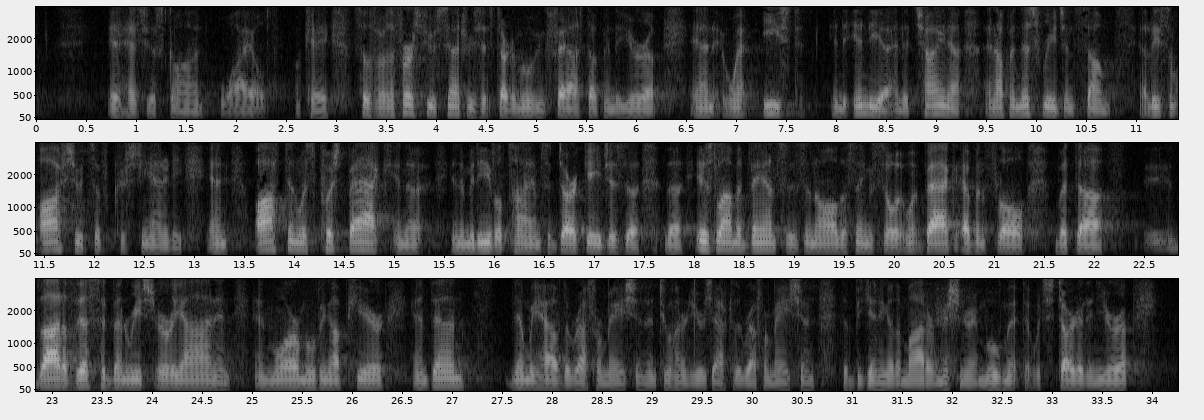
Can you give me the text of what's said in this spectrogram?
It has just gone wild. Okay? So for the first few centuries, it started moving fast up into Europe and it went east into India and to China and up in this region some, at least some offshoots of Christianity, and often was pushed back in the in the medieval times, the Dark Ages, the, the Islam advances, and all the things. So it went back, ebb and flow. But uh, a lot of this had been reached early on, and, and more moving up here. And then then we have the Reformation, and 200 years after the Reformation, the beginning of the modern missionary movement that which started in Europe,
